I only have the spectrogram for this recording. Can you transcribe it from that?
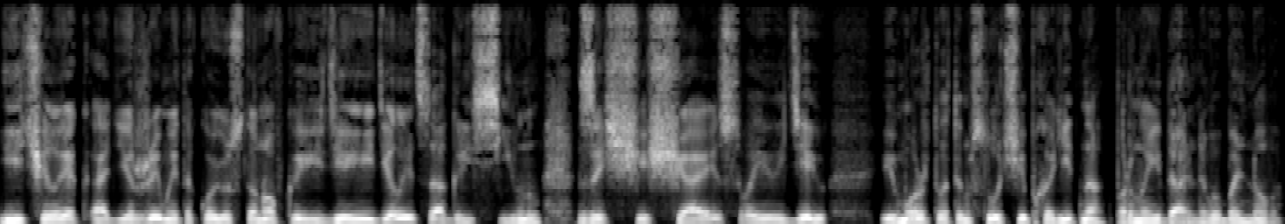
и человек, одержимый такой установкой идеи, делается агрессивным, защищая свою идею, и может в этом случае походить на параноидального больного.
